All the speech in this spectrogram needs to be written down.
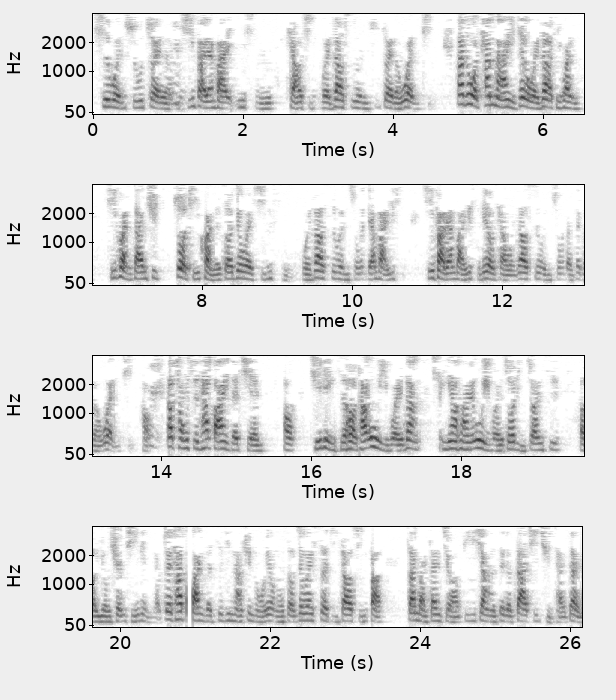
私文书罪了，刑法两百一十条刑伪造私文书罪的问题。那如果他拿你这个伪造提款提款单去做提款的时候，就会行使伪造私文书两百一十刑法两百一十六条伪造私文书的这个问题。好，那同时他把你的钱哦提领之后，他误以为让银行方面误以为说你专是呃有权提领的，所以他把你的资金拿去挪用的时候，就会涉及到刑法三百三十九条第一项的这个诈欺取财债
